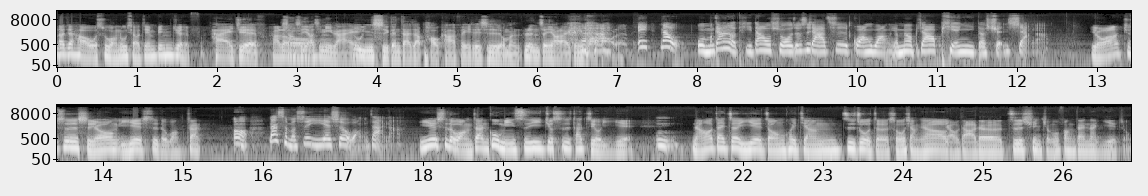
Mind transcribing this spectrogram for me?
大家好，我是网络小尖兵 Jeff，Hi Jeff，Hello，上次邀请你来录音室跟大家泡咖啡，这次我们认真要来跟你挖宝了。哎、欸，那我们刚刚有提到说，就是加是官网有没有比较便宜的选项啊？有啊，就是使用一页式的网站。哦，那什么是一页式的网站啊？一页式的网站，顾名思义，就是它只有一页。嗯，然后在这一页中，会将制作者所想要表达的资讯全部放在那一页中。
